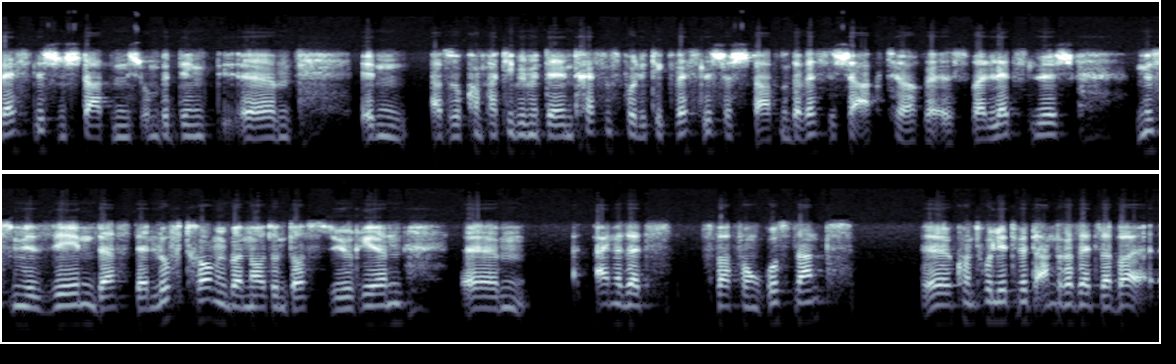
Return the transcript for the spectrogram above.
westlichen Staaten nicht unbedingt ähm, in, also kompatibel mit der Interessenspolitik westlicher Staaten oder westlicher Akteure ist, weil letztlich müssen wir sehen, dass der Luftraum über Nord- und Ostsyrien ähm, einerseits zwar von Russland äh, kontrolliert wird, andererseits aber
